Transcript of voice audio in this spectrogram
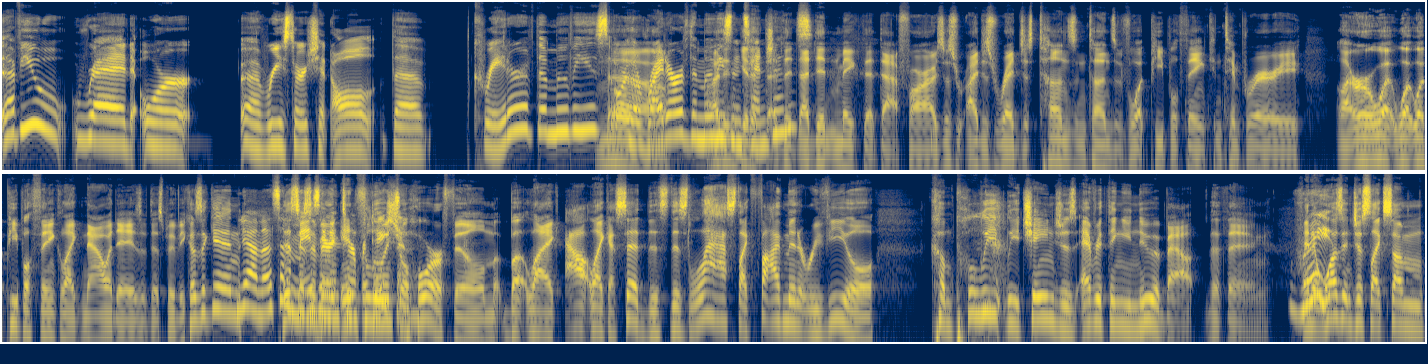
Have you read or uh, researched at all the creator of the movies or the writer of the movies' didn't get it- intentions? I didn't make that that far. I was just I just read just tons and tons of what people think contemporary or what, what what people think like nowadays of this movie. Because again, Yeah, that's this is a very influential horror film. But like out, like I said, this this last like five minute reveal completely changes everything you knew about the thing. And it wasn't just like some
